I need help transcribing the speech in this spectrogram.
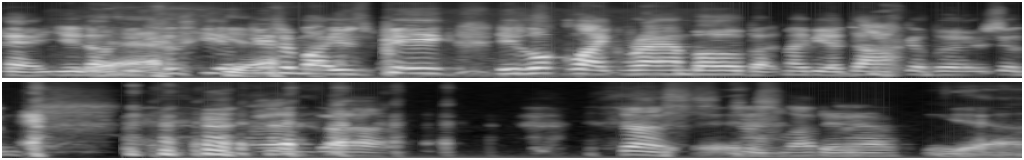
there, you know, Yeah, because he yeah. epitomized. He was big. He looked like Rambo, but maybe a darker version, and uh, just just loved it. yeah. yeah.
